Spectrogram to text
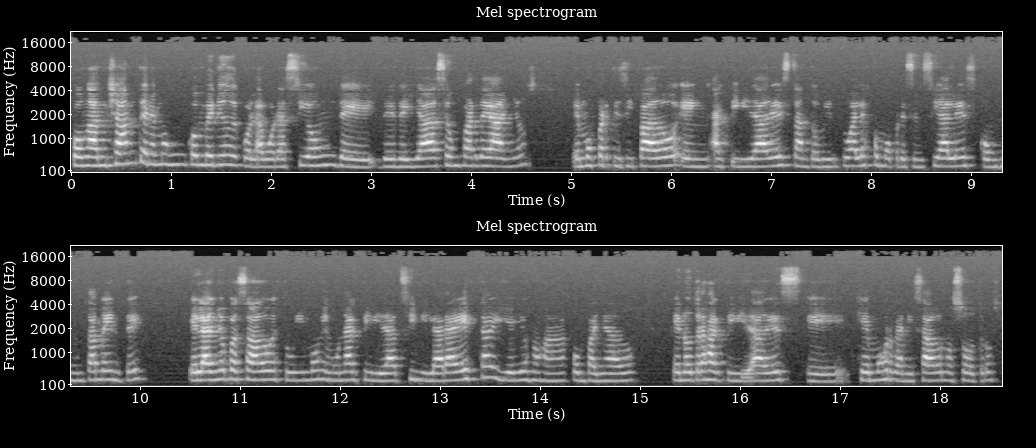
Con AmCham tenemos un convenio de colaboración de, desde ya hace un par de años. Hemos participado en actividades tanto virtuales como presenciales conjuntamente. El año pasado estuvimos en una actividad similar a esta y ellos nos han acompañado en otras actividades eh, que hemos organizado nosotros.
